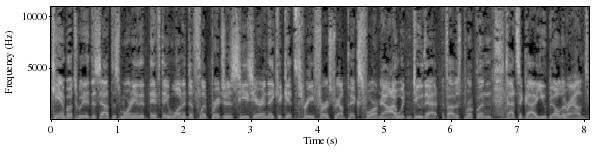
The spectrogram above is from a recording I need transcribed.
Gambo tweeted this out this morning that if they wanted to flip Bridges, he's here and they could get three first round picks for him. Now, I wouldn't do that if I was Brooklyn. That's a guy you build around.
